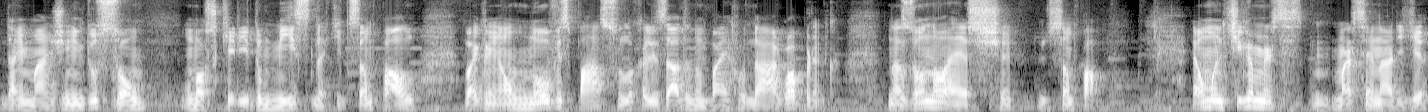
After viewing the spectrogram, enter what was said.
da Imagem e do Som o nosso querido MIS daqui de São Paulo, vai ganhar um novo espaço localizado no bairro da Água Branca, na zona oeste de São Paulo. É uma antiga marcenaria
